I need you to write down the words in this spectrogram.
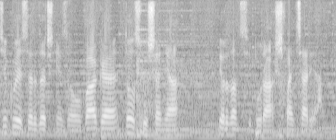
Dziękuję serdecznie za uwagę. Do usłyszenia. Jordan Cybura, Szwajcaria.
